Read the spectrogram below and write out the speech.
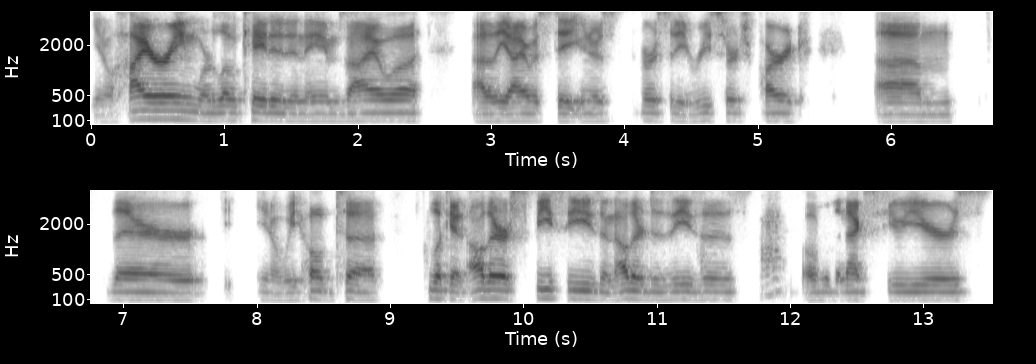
you know, hiring. We're located in Ames, Iowa, out of the Iowa State University Research Park. Um, there, you know, we hope to look at other species and other diseases over the next few years.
